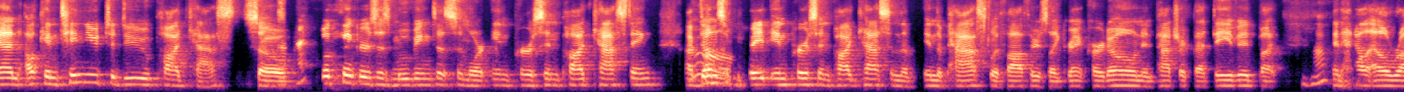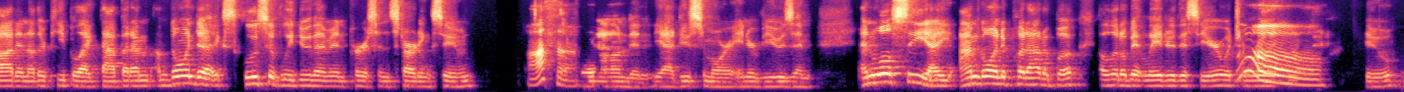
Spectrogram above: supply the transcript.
And I'll continue to do podcasts. So okay. Book Thinkers is moving to some more in-person podcasting. I've Ooh. done some great in-person podcasts in the in the past with authors like Grant Cardone and Patrick Bet David, but mm-hmm. and Hal Elrod and other people like that. But I'm I'm going to exclusively do them in person starting soon. Awesome. Around and yeah, do some more interviews and and we'll see. I I'm going to put out a book a little bit later this year, which I'm really do.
